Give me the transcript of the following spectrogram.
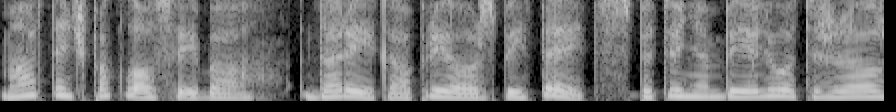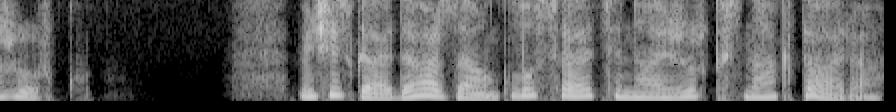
Mārtiņš paklausībā darīja, kā priors bija teicis, bet viņam bija ļoti žēl žurku. Viņš izgāja dārzā un klusi aicināja žurkas nākt ārā.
